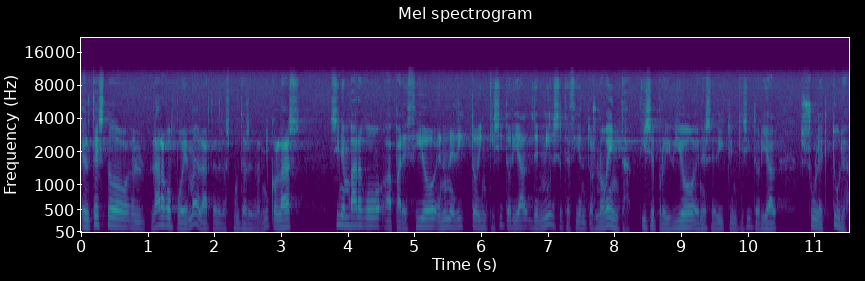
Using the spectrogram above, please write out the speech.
El texto, el largo poema, El arte de las putas de don Nicolás, sin embargo, apareció en un edicto inquisitorial de 1790 y se prohibió en ese edicto inquisitorial su lectura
